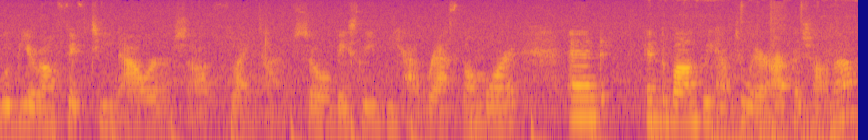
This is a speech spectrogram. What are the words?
would be around 15 hours of flight time. So basically we have rest on board. And in the bunk we have to wear our pajama.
